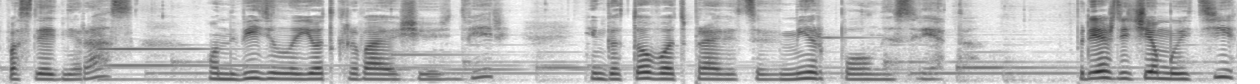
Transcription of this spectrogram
В последний раз он видел ее открывающую дверь и готовую отправиться в мир полный света. Прежде чем уйти,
